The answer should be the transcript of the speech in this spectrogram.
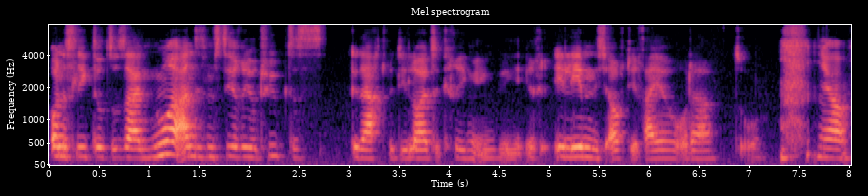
Und es liegt sozusagen nur an diesem Stereotyp, dass gedacht wird, die Leute kriegen irgendwie ihr Leben nicht auf die Reihe oder so. Ja.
